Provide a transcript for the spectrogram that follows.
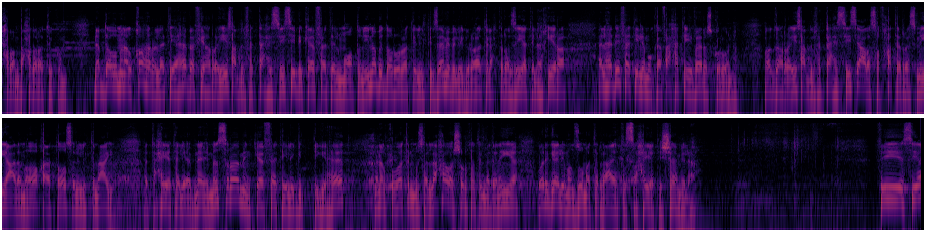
مرحبا بحضراتكم. نبدأ من القاهرة التي أهاب فيها الرئيس عبد الفتاح السيسي بكافة المواطنين بضرورة الالتزام بالإجراءات الاحترازية الأخيرة الهادفة لمكافحة فيروس كورونا. وجه الرئيس عبد الفتاح السيسي على صفحته الرسمية على مواقع التواصل الاجتماعي. التحية لأبناء مصر من كافة الاتجاهات من القوات المسلحة والشرطة المدنية ورجال منظومة الرعاية الصحية الشاملة. في سياق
